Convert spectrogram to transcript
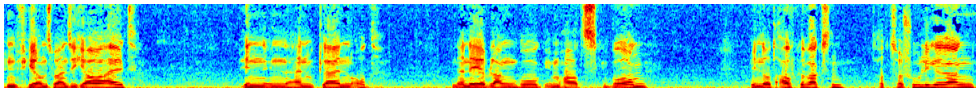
bin 24 Jahre alt, bin in einem kleinen Ort in der Nähe Blankenburg im Harz geboren, bin dort aufgewachsen, dort zur Schule gegangen,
